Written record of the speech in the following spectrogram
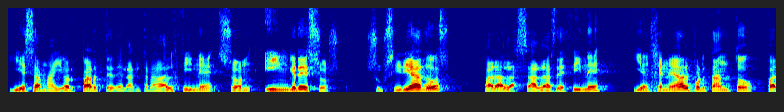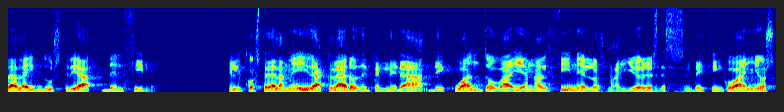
y esa mayor parte de la entrada al cine son ingresos subsidiados para las salas de cine y en general, por tanto, para la industria del cine. El coste de la medida, claro, dependerá de cuánto vayan al cine los mayores de 65 años,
